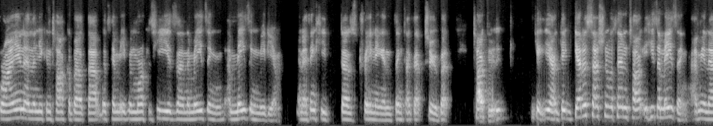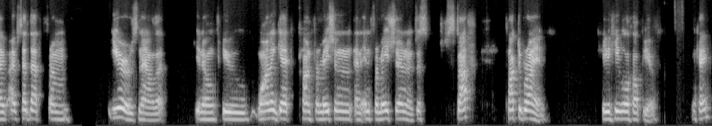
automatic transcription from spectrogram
Bryan and then you can talk about that with him even more because he is an amazing, amazing medium. And I think he does training and things like that too. But talk, yeah, get, get a session with him. Talk. He's amazing. I mean, I've, I've said that from years now that, you know, if you want to get confirmation and information and just stuff, talk to Bryan. He, he will help you. Okay.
